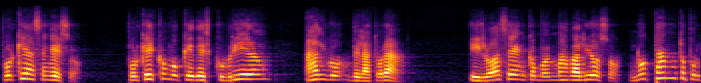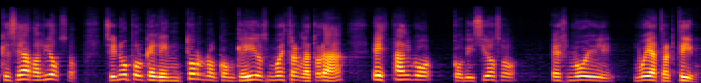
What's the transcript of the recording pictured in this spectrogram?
¿Por qué hacen eso? Porque es como que descubrieron algo de la Torá y lo hacen como más valioso, no tanto porque sea valioso, sino porque el entorno con que ellos muestran la Torá es algo codicioso, es muy, muy atractivo.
